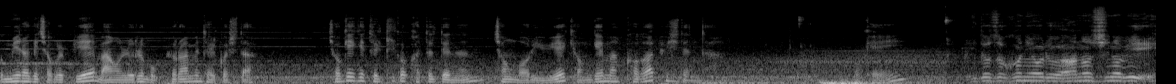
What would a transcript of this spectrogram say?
은밀하게 적을 피해 망원루를 목표로 하면 될 것이다. 적에게 들킬 것 같을 때는 적 머리 위에 경계 마커가 표시된다. 오케이. 井戸底におるあの忍び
